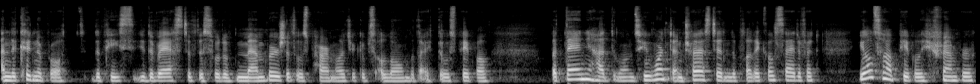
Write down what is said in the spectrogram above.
and they couldn't have brought the peace the rest of the sort of members of those paramilitary groups along without those people but then you had the ones who weren't interested in the political side of it. You also have people who remember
